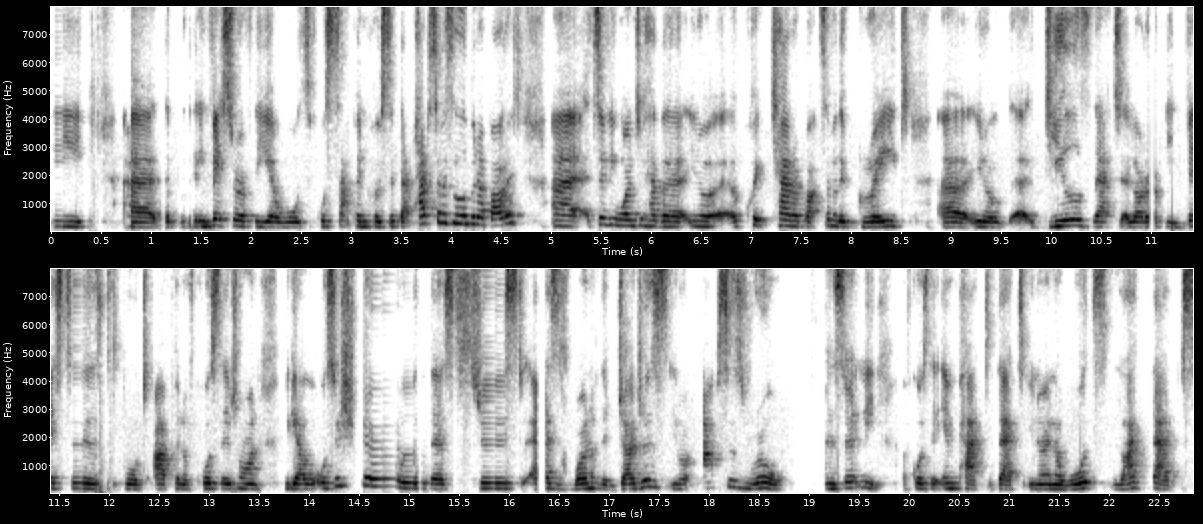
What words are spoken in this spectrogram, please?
the, uh, the, the, Investor of the Year Awards. Of course, SAPIN hosted that. Perhaps tell us a little bit about it. Uh, certainly want to have a, you know, a quick chat about some of the great, uh, you know, uh, deals that a lot of the investors brought up. And of course, later on, Miguel will also share with us just as one of the judges, you know, ABSA's role and certainly, of course, the impact that you know an awards like that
